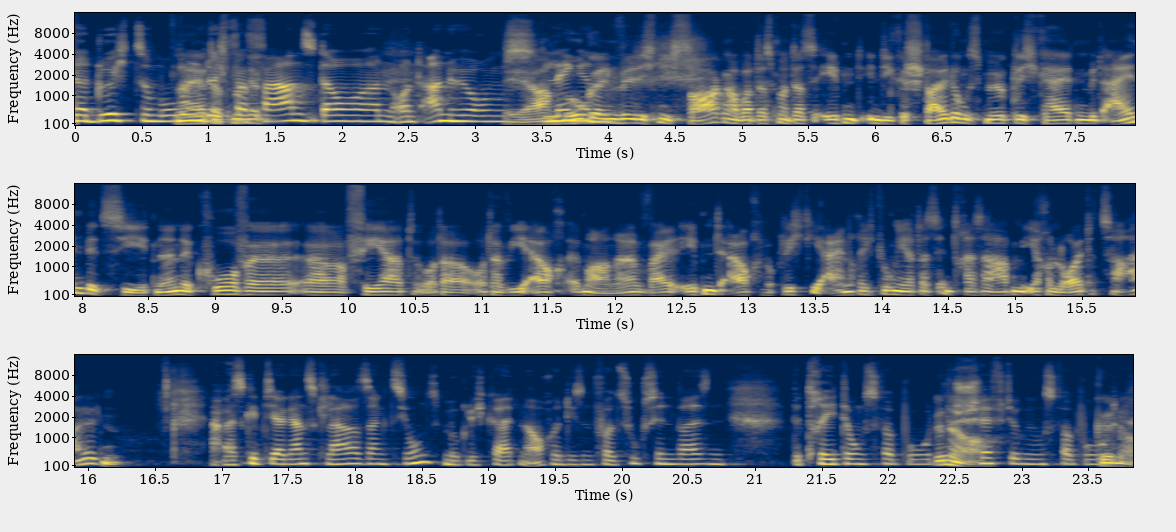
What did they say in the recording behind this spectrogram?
da durchzumogeln naja, durch Verfahrensdauern und Anhörungslängen. Ja, mogeln will ich nicht sagen, aber dass man das eben in die Gestaltungsmöglichkeiten mit einbezieht, ne? eine Kurve äh, fährt oder, oder wie auch immer, ne? weil eben auch wirklich die Einrichtungen ja das Interesse haben, ihre Leute zu halten. Aber es gibt ja ganz klare Sanktionsmöglichkeiten auch in diesen Vollzugshinweisen. Betretungsverbot, genau. Beschäftigungsverbot. Genau.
